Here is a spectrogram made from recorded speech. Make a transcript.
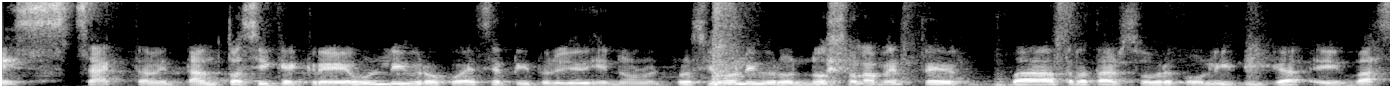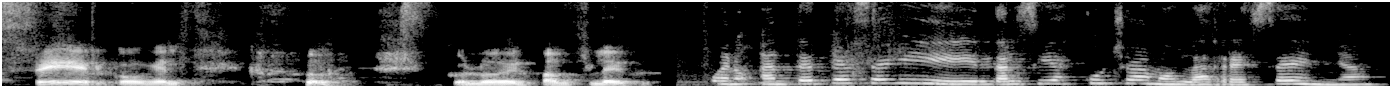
Exactamente, tanto así que creé un libro con ese título. Yo dije, no, el próximo libro no solamente va a tratar sobre política, eh, va a ser con, el, con, lo del panfleto. Bueno, antes de seguir, tal si escuchamos la reseña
